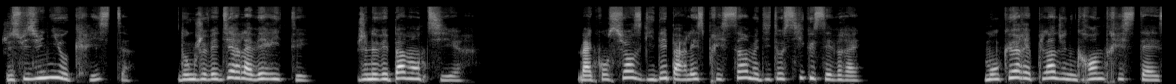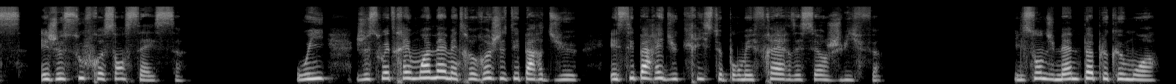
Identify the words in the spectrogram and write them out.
Je suis unie au Christ, donc je vais dire la vérité. Je ne vais pas mentir. Ma conscience guidée par l'Esprit Saint me dit aussi que c'est vrai. Mon cœur est plein d'une grande tristesse, et je souffre sans cesse. Oui, je souhaiterais moi-même être rejeté par Dieu et séparé du Christ pour mes frères et sœurs juifs. Ils sont du même peuple que moi.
